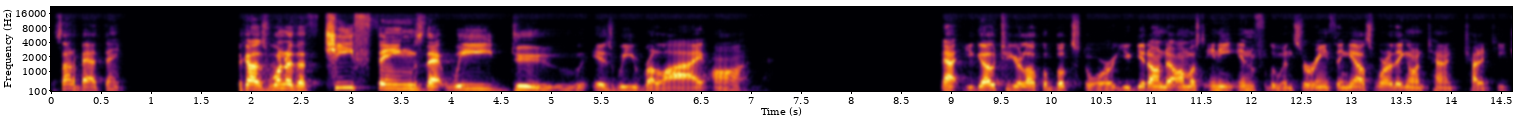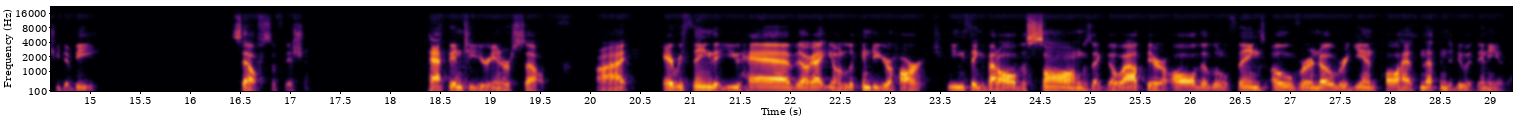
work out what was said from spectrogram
It's not a bad thing. Because one of the chief things that we do is we rely on. Now, you go to your local bookstore, you get onto almost any influencer or anything else, what are they going to try to teach you to be? Self sufficient. tap into your inner self. All right, everything that you have, all right, you know, look into your heart. You can think about all the songs that go out there, all the little things over and over again. Paul has nothing to do with any of that.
